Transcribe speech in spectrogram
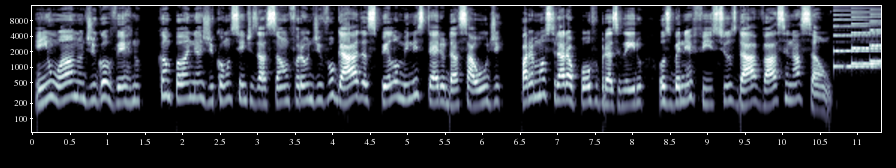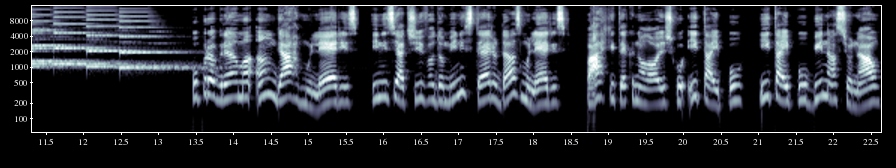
Em um ano de governo, campanhas de conscientização foram divulgadas pelo Ministério da Saúde para mostrar ao povo brasileiro os benefícios da vacinação. O programa Angar Mulheres, iniciativa do Ministério das Mulheres, Parque Tecnológico Itaipu Itaipu Binacional,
